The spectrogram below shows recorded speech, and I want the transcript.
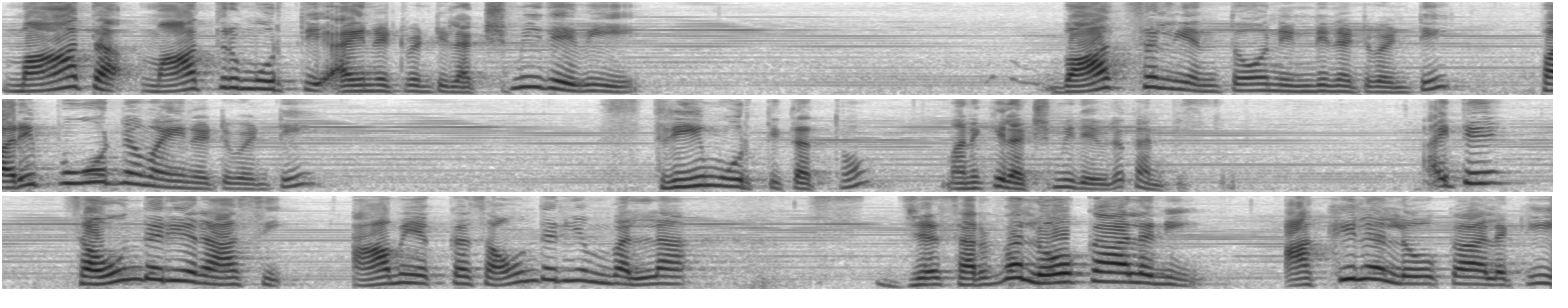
మాత మాతృమూర్తి అయినటువంటి లక్ష్మీదేవి వాత్సల్యంతో నిండినటువంటి పరిపూర్ణమైనటువంటి స్త్రీమూర్తి తత్వం మనకి లక్ష్మీదేవిలో కనిపిస్తుంది. అయితే సౌందర్య రాశి ఆమె యొక్క సౌందర్యం వల్ల జ సర్వలోకాలని అఖిల లోకాలకి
